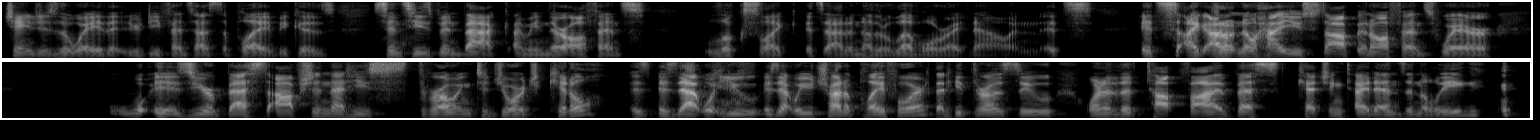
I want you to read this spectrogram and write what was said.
changes the way that your defense has to play because since he's been back, I mean their offense looks like it's at another level right now and it's it's I, I don't know how you stop an offense where is your best option that he's throwing to George Kittle? Is is that what Yeah. you is that what you try to play for? That he throws to one of the top five best catching tight ends in the league?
